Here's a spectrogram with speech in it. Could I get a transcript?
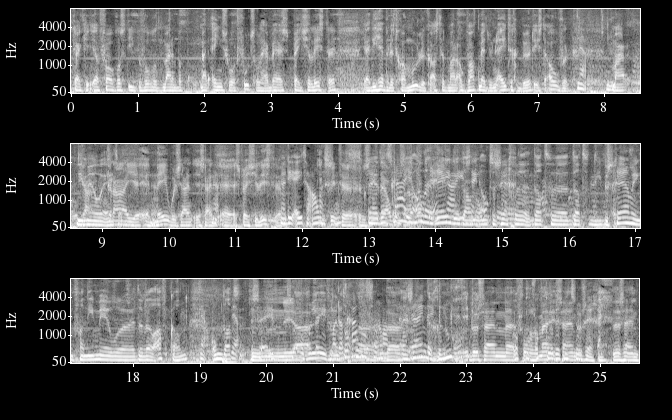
Kijk, je- vogels die bijvoorbeeld maar, een, maar één soort voedsel hebben, specialisten, ja, die hebben het gewoon moeilijk. Als er maar ook wat met hun eten gebeurt, is het over. Ja. Maar Die ja, meeuwen eten. kraaien en meeuwen zijn, zijn Ja. eh, specialisten. Ja, die eten alles, Ik vind, ze- Nee, dat is alle reden Kraaien dan om ook, te eh, zeggen dat, eh, dat die bescherming van die meeuwen er wel af kan. Ja. Omdat Ja. ze, even, ze ja, overleven. Maar dat toch gaat wel. niet zo makkelijk, Er zijn er genoeg. Er zijn, volgens mij zijn niet zo er, zijn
